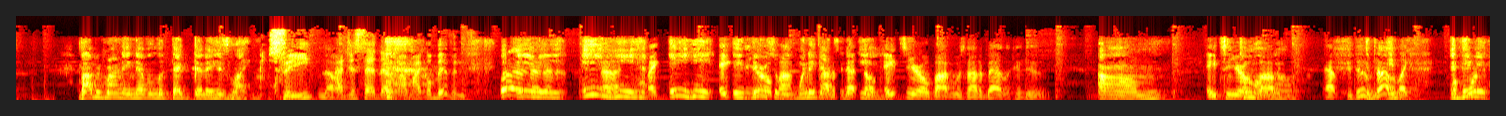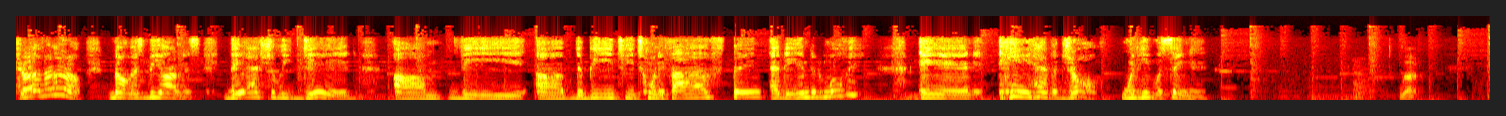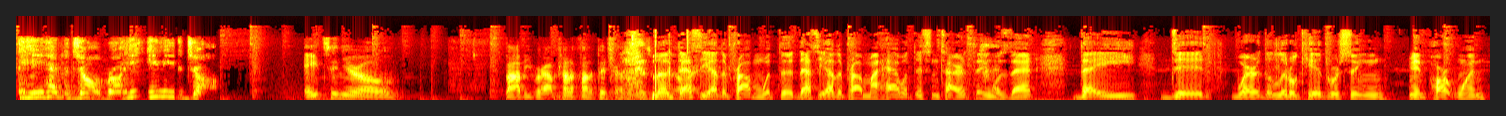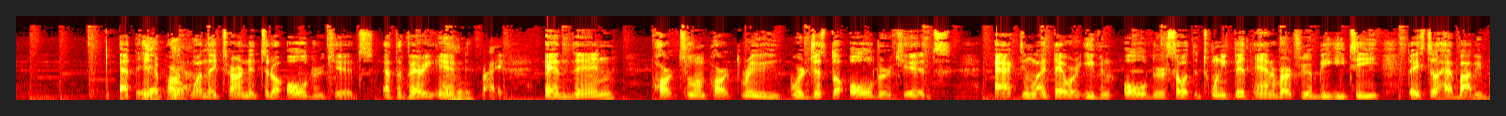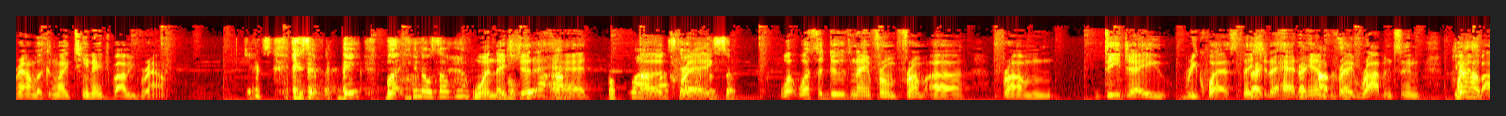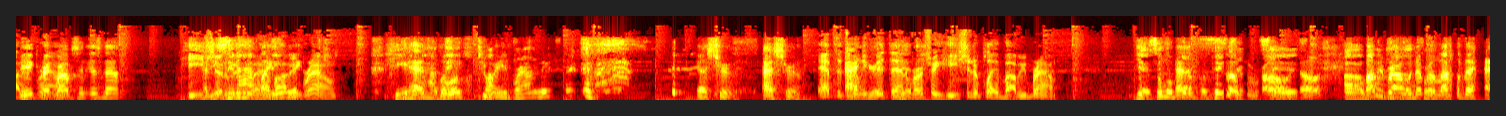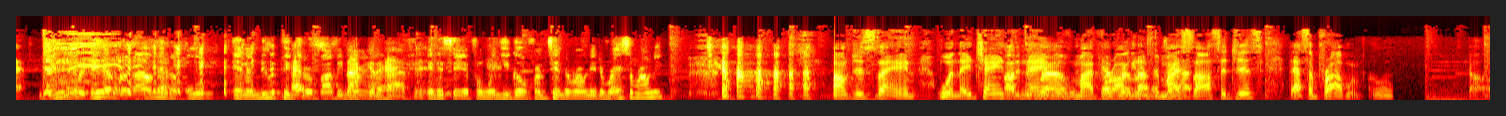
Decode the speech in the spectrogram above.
Bobby Brown ain't never looked that good in his life. See, I just said that about Michael Bivins. Well, And he, and he, and he, 18 year old eventually, Bobby when they got to a the no, end, 18 year old Bobby was not a bad looking dude. um, 18 year old Bobby now. was a bad looking dude. No, and, like and then they, no, no, no, no, no. Let's be honest. They actually did um, the uh, the BET twenty five thing at the end of the movie, and he had a jaw when he was singing. Look, He had a jaw, bro. He he needed a jaw. 18 year old Bobby Brown. I'm trying to find a picture of him. Look, that's hard. the other problem with the. That's the other problem I had with this entire thing was that they did where the little kids were singing in part one. At the end Yeah, of part yeah. one, they turned into the older kids at the very end, mm-hmm. right. and then part two and part three were just the older kids acting like they were even older. So at the 25th anniversary of BET, they still had Bobby Brown looking like teenage Bobby Brown. Yes, except but they. But you know something? When they should have I- had before I uh, watched that Craig. episode. What what's the dude's name from from uh from DJ Request? They should have had Craig him, Robinson? Craig Robinson. You know how Bobby big Brown. Greg Robinson is now? He Have you should have how, been like, Bobby big- Brown. He You know has how the big to Bobby weight. Brown is? That's true. That's true. At the 25th Accurate. anniversary, he should have played Bobby Brown. Yeah, someone put up a That's picture so wrong, says, dog. uh, Bobby Brown would never from- allow that. He would They had, never a, allow they that. an old and a new picture That's of Bobby not Brown. gonna happen. And it said, from when you go from tenderoni to rice I'm just saying, when they change Bobby the name Brown of my never prerogative to to my happen. sausages, that's a problem. Dog.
